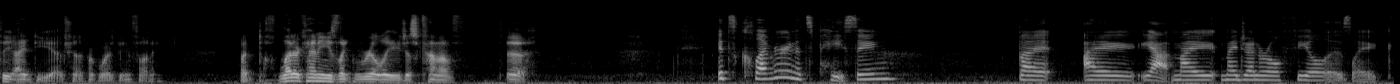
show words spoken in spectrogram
the idea of Trailer Park Boys being funny. But Letterkenny is like really just kind of, ugh. It's clever in its pacing, but I yeah my my general feel is like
